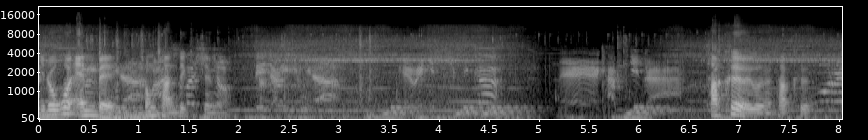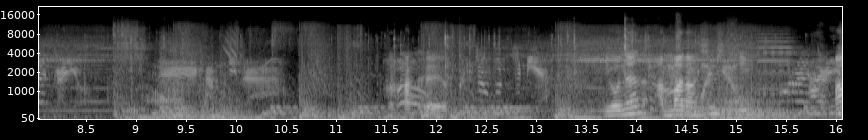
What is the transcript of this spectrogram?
이러고 엠베 정차 안 됐기 때문에. 다크예요 이거는 다크. 네, 다크예요. 이거는 앞마당 심시티. 아.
